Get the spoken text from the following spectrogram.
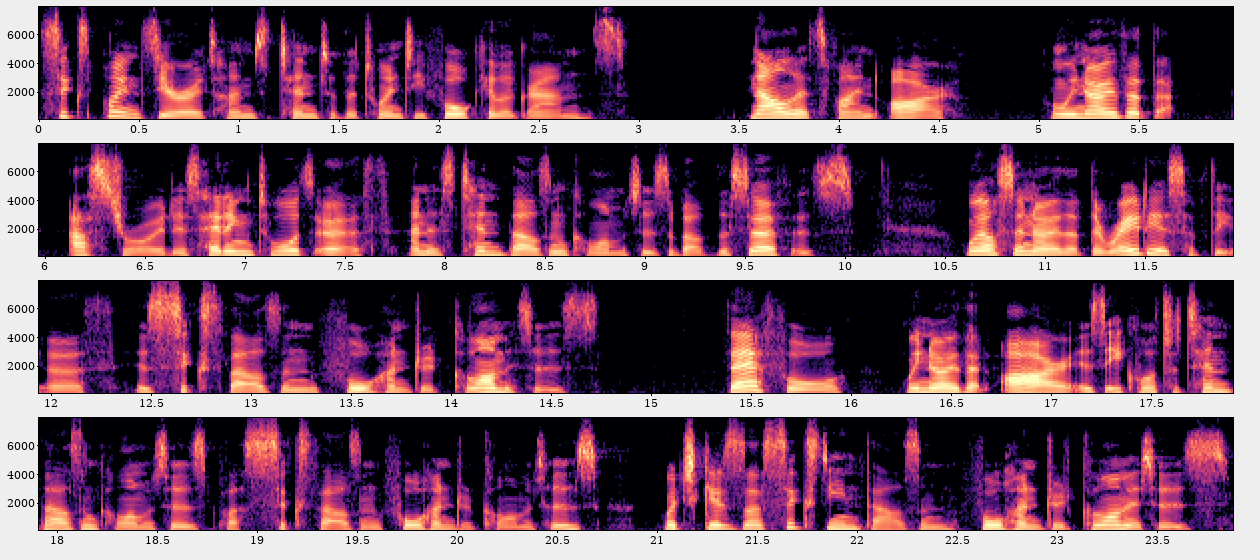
6.0 times 10 to the 24 kilograms. Now let's find r. We know that the asteroid is heading towards Earth and is 10,000 kilometers above the surface. We also know that the radius of the Earth is 6,400 kilometers. Therefore, we know that r is equal to 10,000 kilometers plus 6,400 kilometers, which gives us 16,400 kilometers.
